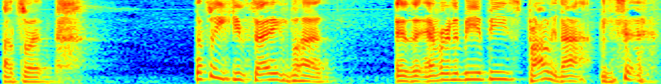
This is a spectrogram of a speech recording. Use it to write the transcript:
That's what that's what you keep saying, but is it ever gonna be a piece? Probably not.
